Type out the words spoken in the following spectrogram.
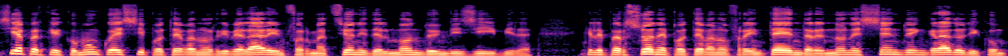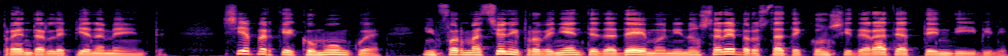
sia perché comunque essi potevano rivelare informazioni del mondo invisibile, che le persone potevano fraintendere non essendo in grado di comprenderle pienamente, sia perché comunque informazioni provenienti da demoni non sarebbero state considerate attendibili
